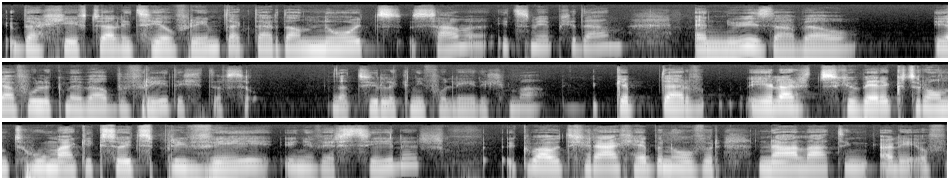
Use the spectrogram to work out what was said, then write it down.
dat geeft wel iets heel vreemd dat ik daar dan nooit samen iets mee heb gedaan. En nu is dat wel, ja, voel ik me wel bevredigd of. Natuurlijk niet volledig, maar ik heb daar heel hard gewerkt rond hoe maak ik zoiets privé universeler. Ik wou het graag hebben over nalating, allez, of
